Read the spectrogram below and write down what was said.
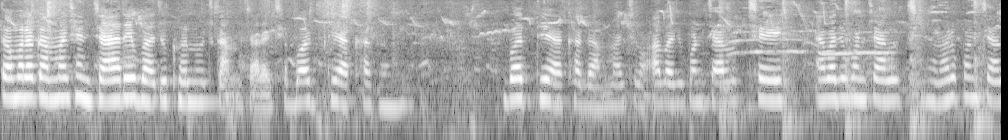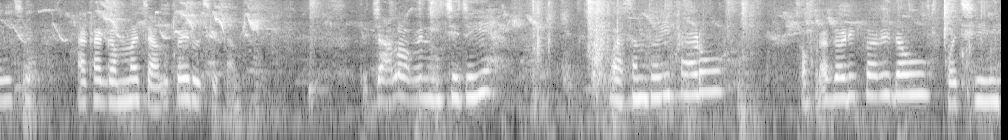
તો અમારા ગામમાં છે ને ચારે બાજુ ઘરનું જ કામ ચાલે છે. બધે આખા ગામમાં. બધે આખા ગામમાં જો આ બાજુ પણ ચાલુ જ છે. આ બાજુ પણ ચાલુ જ છે. અમારું પણ ચાલુ છે. આખા ગામમાં ચાલુ કર્યું છે કામ. તો ચાલો હવે નીચે જઈએ. વાસણ ધોઈ કાઢું, કપડાં ગળી કરી દઉં, પછી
